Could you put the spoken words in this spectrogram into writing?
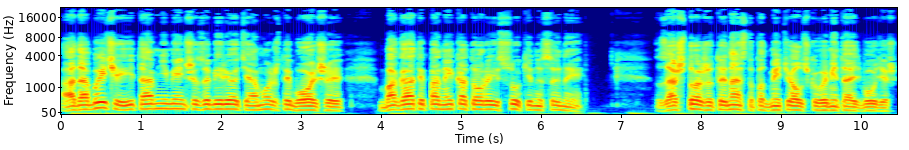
А добычи и там не меньше заберете, а может и больше богаты паны, которые сукины сыны. «За что же ты нас-то под метелочку выметать будешь?»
